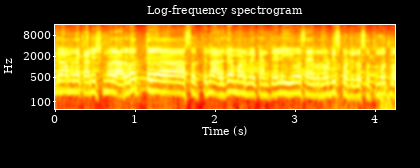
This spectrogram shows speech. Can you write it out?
ಗ್ರಾಮದ ಕಾನಿಷ್ಮಾರ್ ಅರವತ್ತರ ಸ್ವತ್ತಿನ ಅಳತೆ ಮಾಡ್ಬೇಕಂತೇಳಿ ಇವ ಸಾಹೇಬರು ನೋಟಿಸ್ ಕೊಟ್ಟಿದ್ರು ಸುತ್ತಮುತ್ತಲ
